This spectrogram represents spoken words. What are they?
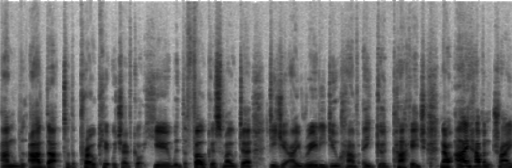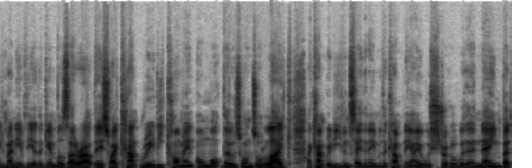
and add that to the Pro kit which I've got here with the focus motor, DJI really do have a good package. Now I haven't tried many of the other gimbals that are out there so I can't really comment on what those ones are like. I can't really even say the name of the company, I always struggle with their name, but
